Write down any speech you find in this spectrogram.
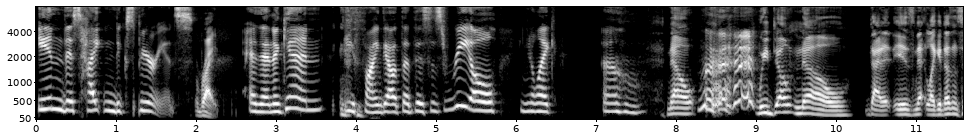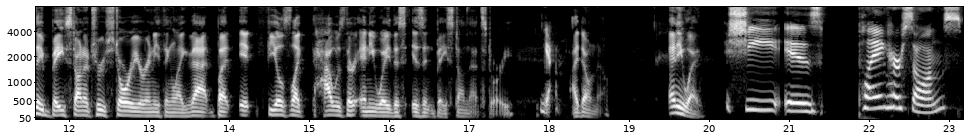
in this heightened experience. Right. And then again, you find out that this is real, and you're like, oh. Now, we don't know that it is like it doesn't say based on a true story or anything like that, but it feels like how is there any way this isn't based on that story? Yeah. I don't know. Anyway, She is playing her songs,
